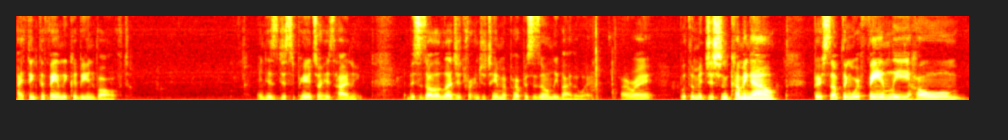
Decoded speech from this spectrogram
I think the family could be involved in his disappearance or his hiding. This is all alleged for entertainment purposes only, by the way. All right. With the magician coming out, there's something where family, home,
